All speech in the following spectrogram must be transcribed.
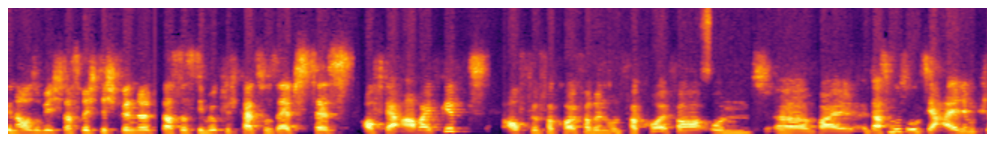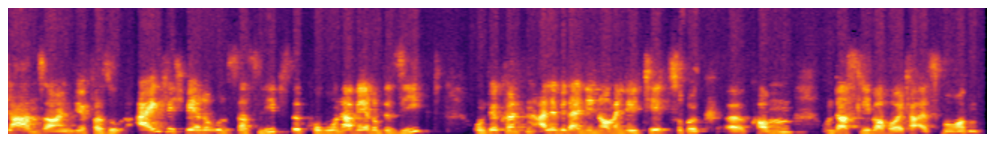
Genauso wie ich das richtig finde, dass es die Möglichkeit zu Selbsttests auf der Arbeit gibt, auch für Verkäuferinnen und Verkäufer. Und äh, weil das muss uns ja allen im Klaren sein. Wir versuchen, eigentlich wäre uns das Liebste, Corona wäre besiegt und wir könnten alle wieder in die Normalität zurückkommen und das lieber heute als morgen.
